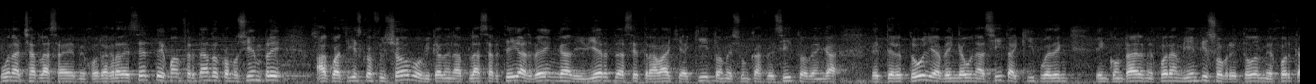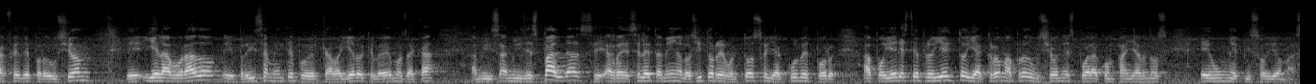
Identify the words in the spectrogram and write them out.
una charla sabe mejor. Agradecerte, Juan Fernando, como siempre, a Cuatis Coffee Shop, ubicado en la Plaza Artigas. Venga, diviértase, trabaje aquí, tómese un cafecito, venga de tertulia, venga una cita. Aquí pueden encontrar el mejor ambiente y sobre todo el mejor café de producción eh, y elaborado eh, precisamente por el caballero que lo vemos de acá a mis, a mis espaldas. Eh, agradecerle también a Losito Revoltoso y a Culvet por apoyar este proyecto y a Croma Producciones por acompañarnos en un episodio más.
